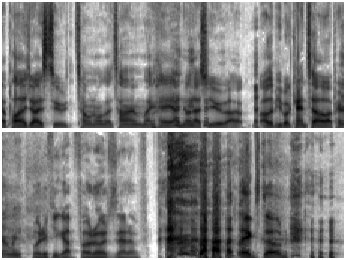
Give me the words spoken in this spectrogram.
apologize to Tone all the time. Like, hey, I know that's you. Uh, other people can't tell apparently. What if you got photo instead of? Thanks, Tone.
